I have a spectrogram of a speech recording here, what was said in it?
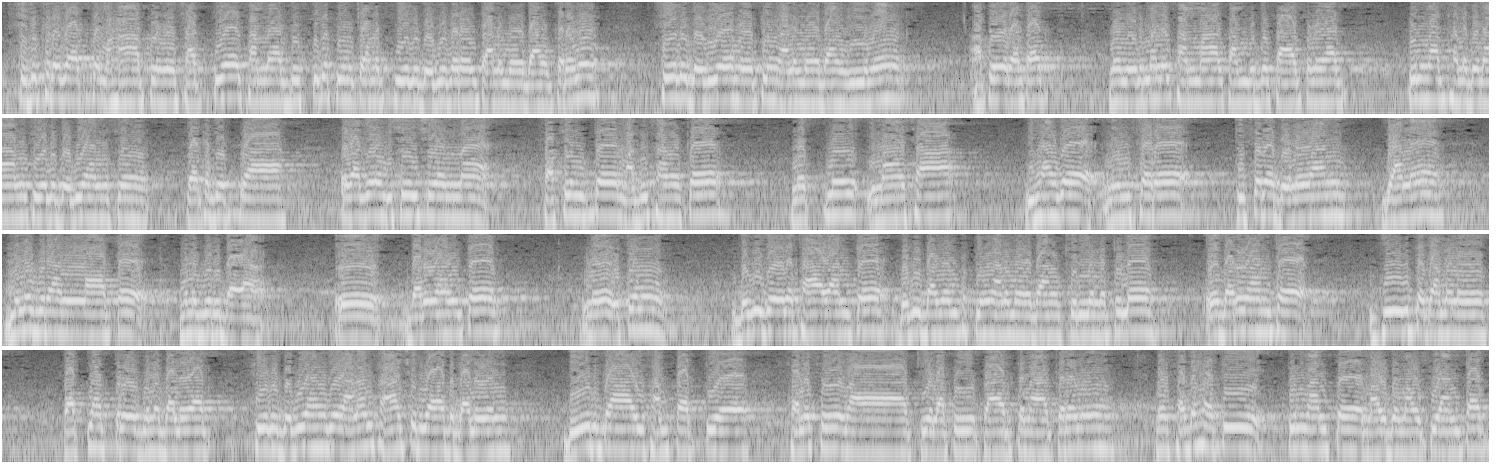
සිදු කරගත් මහා පුණ්‍ය සත්‍ය සම්‍යක් දෘෂ්ටික පින් කැමති සියලු දෙවිවරුන්ට අනුමෝදන් කරමු. සියලු දෙවියෝ මේ පින් අනුමෝදන් වීමෙන් අපේ රටත් මේ නිර්මල සම්මා සම්බුද්ධ ශාසනයත් පින්වත් හැම දිනම සියලු දෙවියන් විසින් රැකදෙත්වා ඒ වගේම විශේෂයෙන්ම සසින්ත මදුසංක මෙත්මේ ඉමාශා විහංග නින්සර තිසර දෙනවන් යන මුණුබුරන්ලාට මුණුබුරු දයා ඒ දරුවන්ට මේ උතුම් දෙවි දේවතාවන්ට දෙවි බඹන්ට පින් අනුමෝදන් කිරීම තුළ ඒ දරුවන්ට ජීවිත ගමනේ රත්නත්‍රේ ගුණ බලයත් සියලු දෙවියන්ගේ අනන්ත ආශිර්වාද බලයෙන් දීර්ඝායු සම්ප්‍රත්‍ය සැලසේවා කියලා අපි ප්‍රාර්ථනා කරමු. මේ සදැහැති පින්වන්ත මව්ද මව්පියන්ටත්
